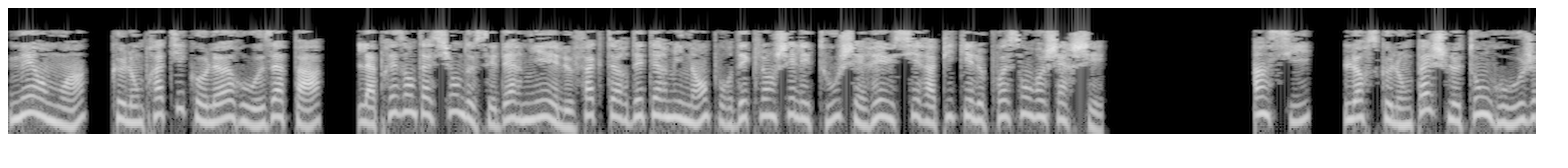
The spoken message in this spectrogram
Néanmoins, que l'on pratique au leurre ou aux appâts, la présentation de ces derniers est le facteur déterminant pour déclencher les touches et réussir à piquer le poisson recherché. Ainsi, lorsque l'on pêche le thon rouge,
